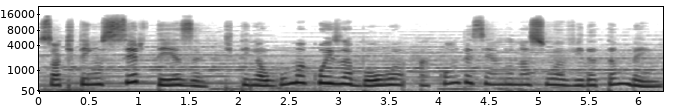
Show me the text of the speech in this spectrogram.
Só que tenho certeza que tem alguma coisa boa acontecendo na sua vida também.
